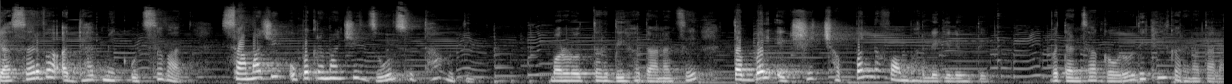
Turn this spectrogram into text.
या सर्व आध्यात्मिक उत्सवात सामाजिक उपक्रमाची जोड सुद्धा होती. मरणोत्तर देहदानाचे तब्बल एकशे छप्पन्न फॉर्म भरले गेले होते व त्यांचा गौरव देखील करण्यात आला.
